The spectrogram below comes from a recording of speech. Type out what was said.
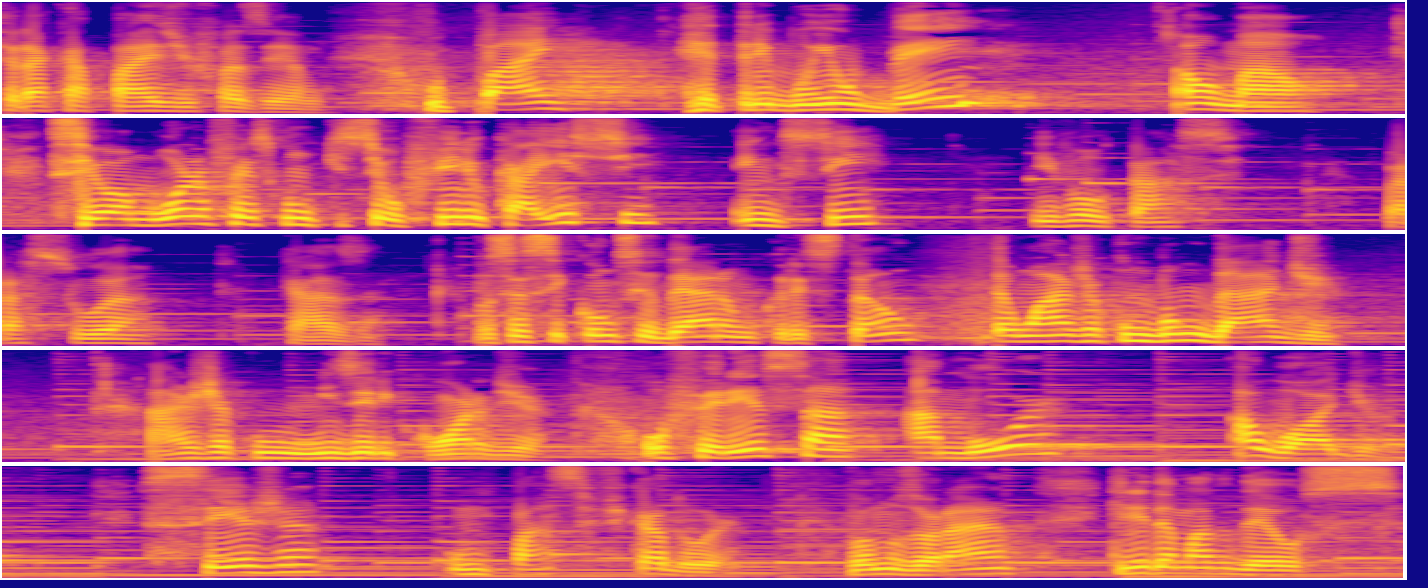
será capaz de fazê-lo. O pai retribuiu bem ao mal. Seu amor fez com que seu filho caísse em si e voltasse para a sua casa. Você se considera um cristão? Então haja com bondade, haja com misericórdia, ofereça amor ao ódio, seja um pacificador. Vamos orar? Querido amado Deus,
